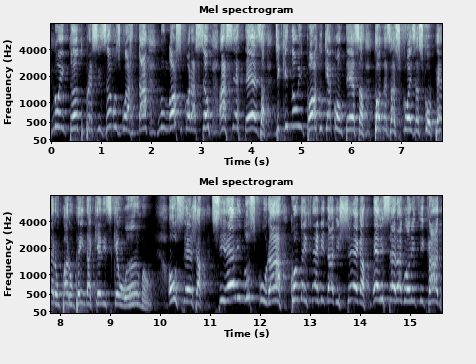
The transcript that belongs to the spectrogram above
No entanto, precisamos guardar no nosso coração a certeza de que não importa o que aconteça, todas as coisas cooperam para o bem daqueles que o amam. Ou seja, se ele nos curar quando a enfermidade chega, ele será glorificado,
